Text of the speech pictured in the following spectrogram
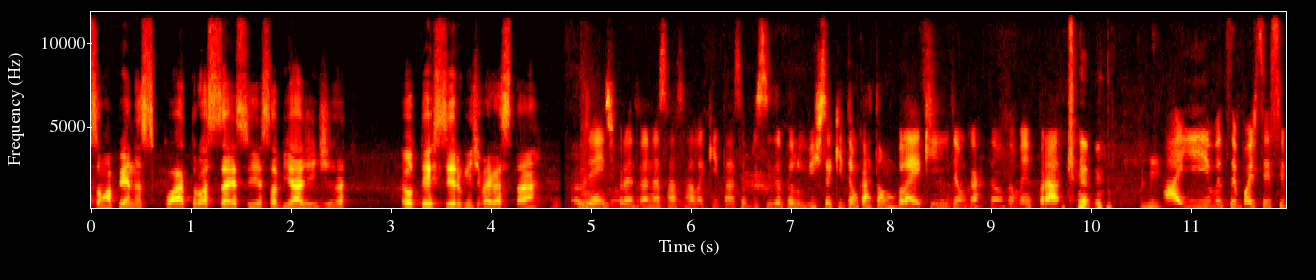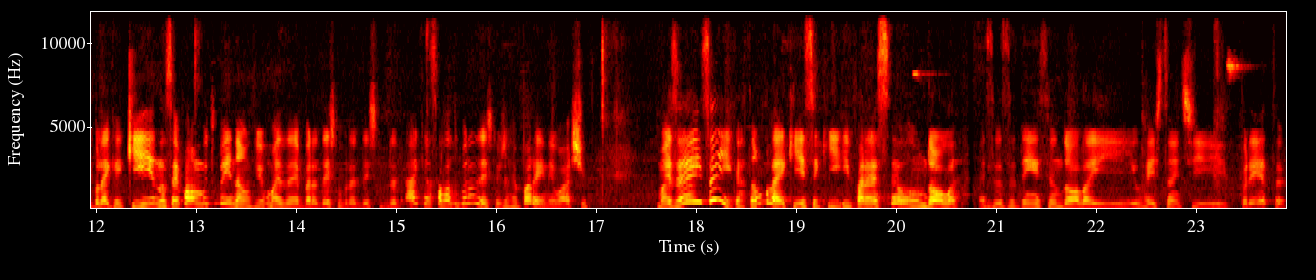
são apenas quatro acessos. E essa viagem já é o terceiro que a gente vai gastar. Gente, para entrar nessa sala aqui, tá? Você precisa, pelo visto aqui, ter um cartão black e tem um cartão também prata. Uhum. Aí você pode ter esse black aqui, não sei falar muito bem não, viu? Mas é Bradesco, Bradesco, Bradesco. Ah, aqui é a sala do Bradesco, eu já reparei, né, eu acho. Mas é isso aí, cartão black. E esse aqui que parece um dólar. Aí se você tem esse um dólar e, e o restante preto,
